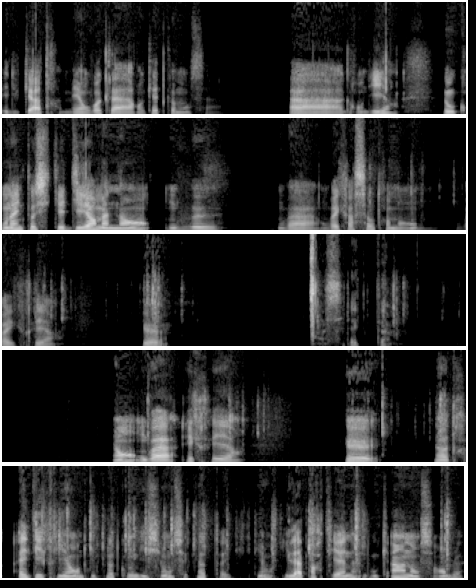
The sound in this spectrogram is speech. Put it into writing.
et du 4, mais on voit que la requête commence à, à grandir. Donc on a une possibilité de dire maintenant, on veut, on va, on va écrire ça autrement. On va écrire que select on va écrire que notre ID client, donc notre condition, c'est que notre ID client, il appartienne donc à un ensemble.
